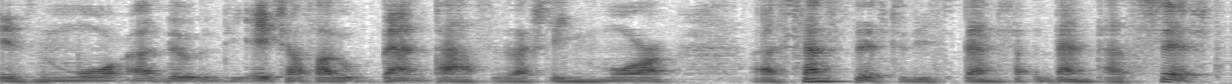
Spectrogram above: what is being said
is more, uh, the, the H-alpha bandpass is actually more uh, sensitive to this band, bandpass shift.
